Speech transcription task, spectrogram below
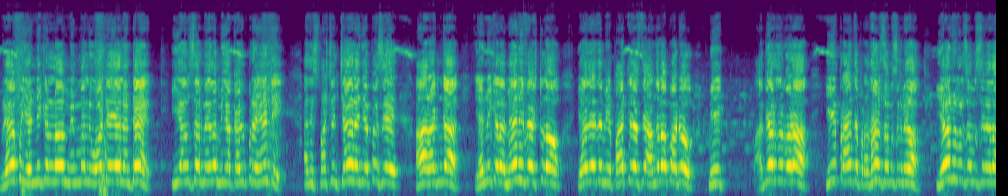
రేపు ఎన్నికల్లో మిమ్మల్ని ఓటేయాలంటే ఈ అంశాల మీద మీ యొక్క అభిప్రాయం ఏంటి? అది స్పష్టం చేయాలని చెప్పేసి ఆ రకంగా ఎన్నికల మేనిఫెస్టోలో ఏదైతే మీ పార్టీ వస్తే అందులో పాటు మీ అభ్యర్థులు కూడా ఈ ప్రాంత ప్రధాన సమస్యల మీద ఏనుగుల సమస్య మీద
